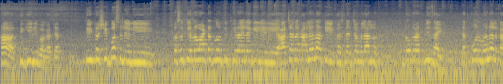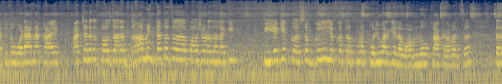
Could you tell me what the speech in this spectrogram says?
हां ती गेली बघा त्यात. ती कशी बसलेली? कसं त्यांना वाटत नव्हती फिरायला गेलेली. अचानक आलं ना ती कसल्या जंगलाल डोंगरात निघाई त्यात कोण म्हणाल का? तिथं वडा ना काय? अचानकच पाऊस झाला. दहा मिनटातच पाऊस एवढा झाला की ती एक एक सगळी एकत्र पुरा परिवार गेला वाहून नऊ का अकरावांचं तर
